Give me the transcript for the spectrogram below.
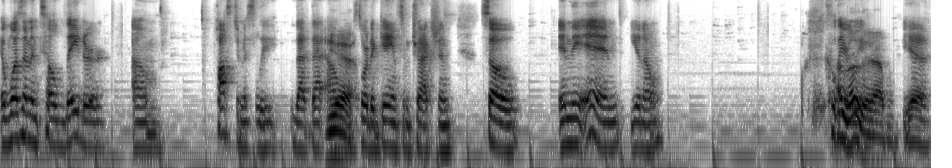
It wasn't until later um posthumously that that album Yeah. sort of gained some traction. So in the end you know I love that album. yeah.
